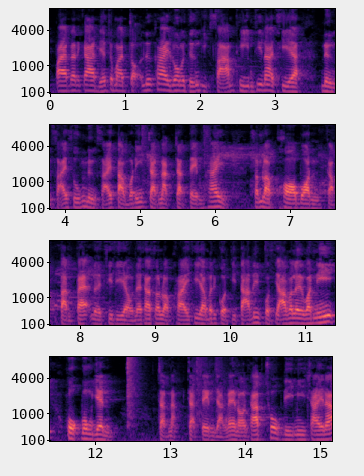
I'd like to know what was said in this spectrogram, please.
18นาฬิกาเดี๋ยวจะมาเจาะลึกให้รวมไปถึงอีก 3 ทีมที่น่าเชียร์ 1 สายสูง 1 สายต่ำวันนี้จัดหนักจัดเต็มให้สำหรับคอบอลกับตันแปะเลยทีเดียวนะครับสำหรับใครที่ยังไม่ได้กดติดตามรีบกดยาวมาเลยวันนี้6โมงเย็นจัดหนักจัดเต็มอย่างแน่นอนครับ โชคดีมีชัยนะ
